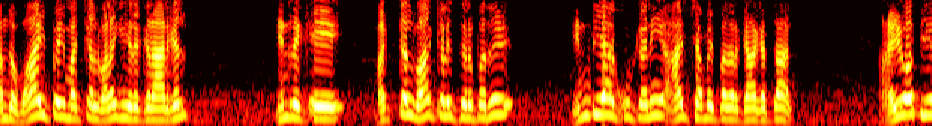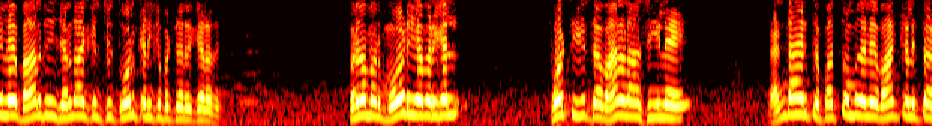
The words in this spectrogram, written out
அந்த வாய்ப்பை மக்கள் வழங்கியிருக்கிறார்கள். இன்றைக்கு மக்கள் வாக்களித்திருப்பது இந்தியா கூட்டணி ஆட்சி அமைப்பதற்காகத்தான். அயோத்தியிலே பாரதிய ஜனதா கட்சி தோற்கடிக்கப்பட்டிருக்கிறது. பிரதமர் மோடி அவர்கள் போட்டியிட்ட வாரணாசியிலே ரெண்டாயிரத்தி பத்தொன்பதிலே வாக்களித்த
